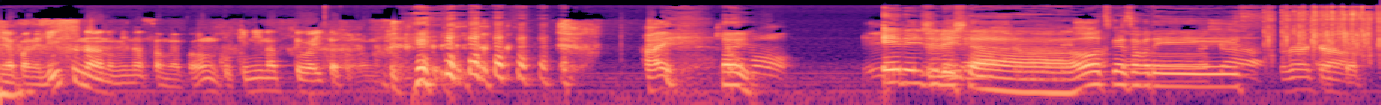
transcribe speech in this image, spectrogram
やっぱね、リスナーの皆さんもやっぱうんこ気になってはいたと思います。はい。はい今日も、ええ練習でした。お疲れ様です。お疲れ様でした。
